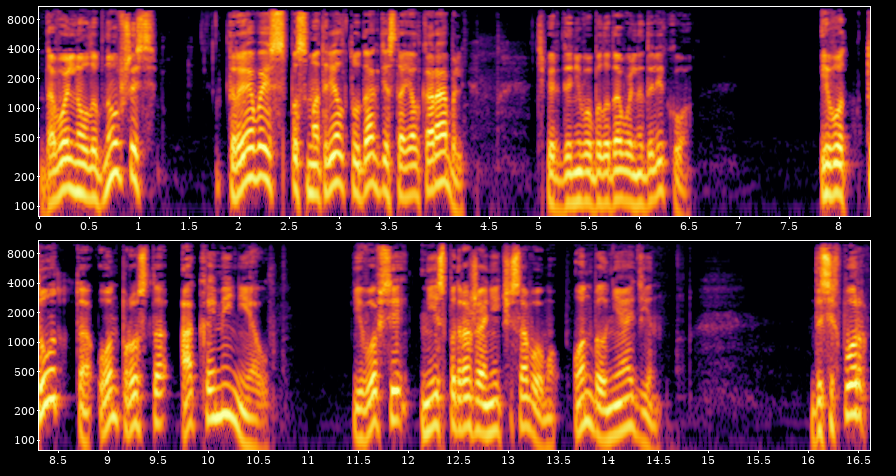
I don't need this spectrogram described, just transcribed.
Довольно улыбнувшись, Тревойс посмотрел туда, где стоял корабль. Теперь до него было довольно далеко. И вот тут-то он просто окаменел — и вовсе не из подражания часовому. Он был не один. До сих пор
